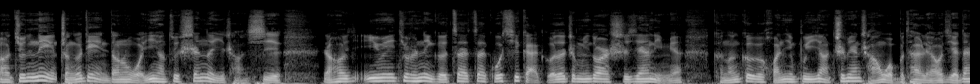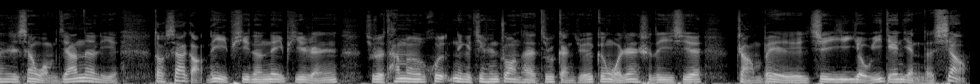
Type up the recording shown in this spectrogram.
啊，就是那整个电影当中，我印象最深的一场戏。然后，因为就是那个在在国企改革的这么一段时间里面，可能各个环境不一样，制片厂我不太了解。但是像我们家那里到下岗那一批的那一批人，就是他们会那个精神状态，就是感觉跟我认识的一些长辈其实有一点点的像。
